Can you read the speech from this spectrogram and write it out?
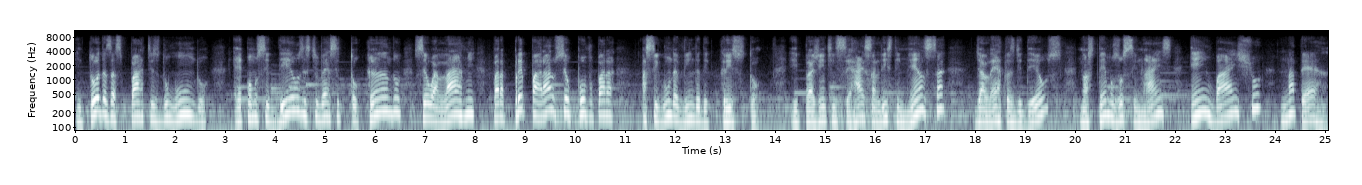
em todas as partes do mundo é como se Deus estivesse tocando seu alarme para preparar o seu povo para a segunda vinda de Cristo. E para a gente encerrar essa lista imensa de alertas de Deus, nós temos os sinais embaixo na terra.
